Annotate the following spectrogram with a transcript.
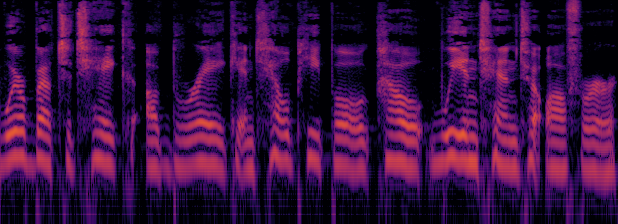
we're about to take a break and tell people how we intend to offer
